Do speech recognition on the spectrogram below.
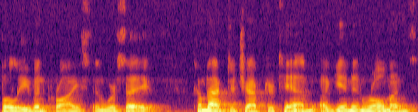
believe in Christ and we're saved. Come back to chapter 10 again in Romans.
